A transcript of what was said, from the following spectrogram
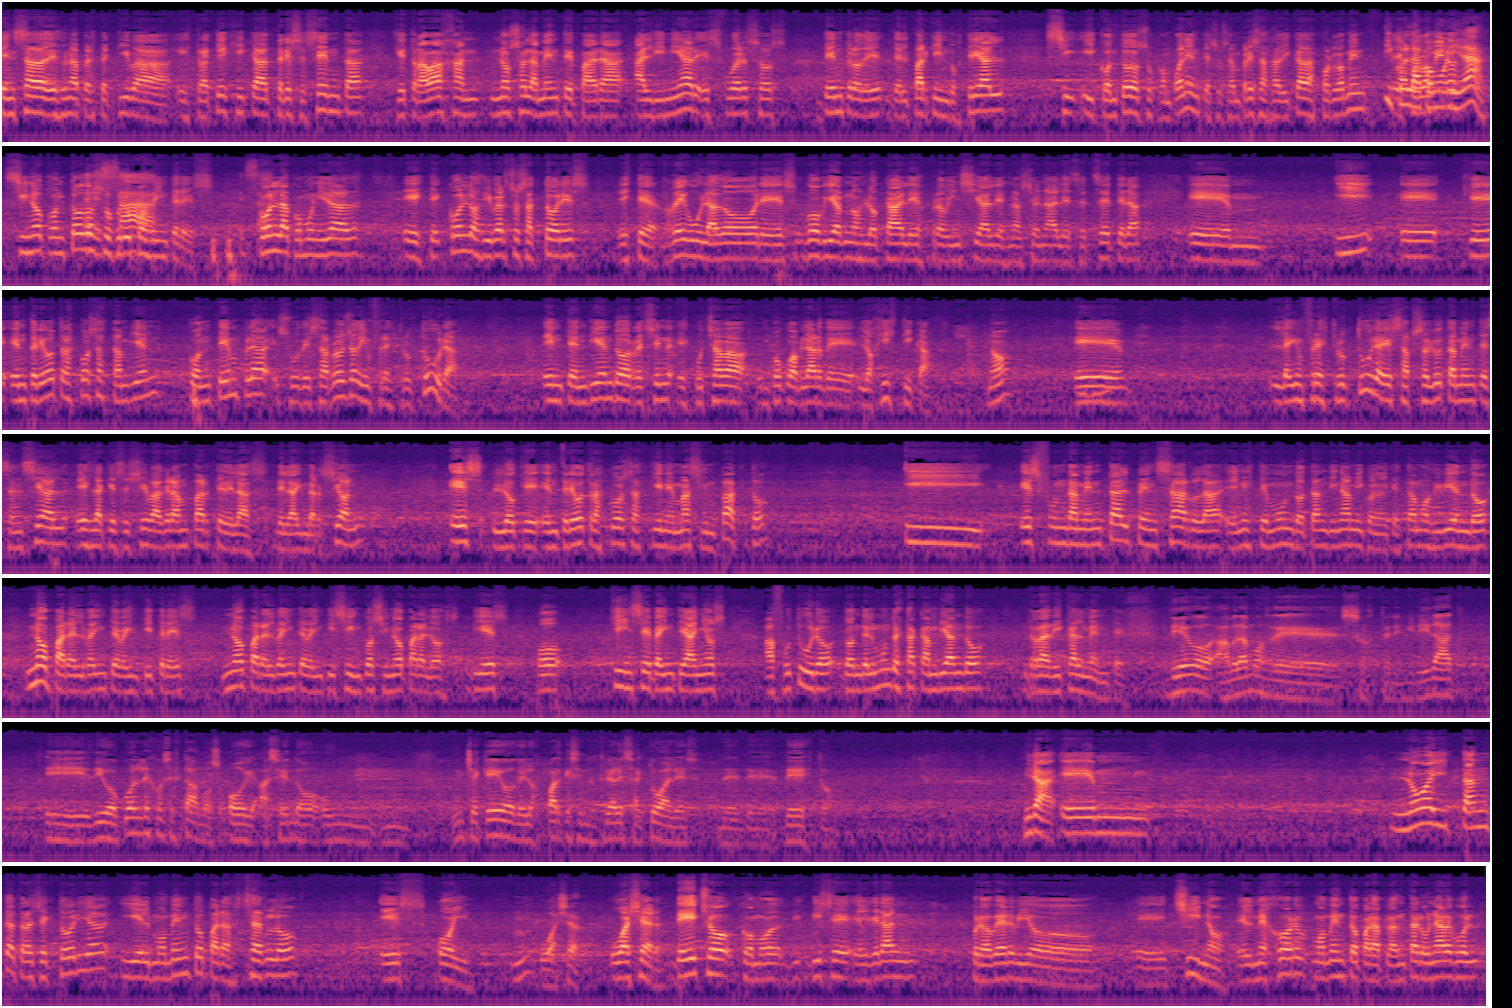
pensada desde una perspectiva estratégica 360, que trabajan no solamente para alinear esfuerzos dentro de- del parque industrial sí, y con todos sus componentes, sus empresas radicadas por lo, men- Y eh, con la lo menos, comunidad. sino con todos sus grupos de interés, con la comunidad, este, con los diversos actores, este, reguladores, gobiernos locales, provinciales, nacionales, etcétera, eh, y eh, que entre otras cosas también contempla su desarrollo de infraestructura, entendiendo, recién escuchaba un poco hablar de logística, ¿no? Eh, la infraestructura es absolutamente esencial, es la que se lleva gran parte de, de la inversión, es lo que, entre otras cosas, tiene más impacto y es fundamental pensarla en este mundo tan dinámico en el que estamos viviendo, no para el 2023, no para el 2025, sino para los 10 o 15, 20 años a futuro, donde el mundo está cambiando radicalmente. Diego, hablamos de sostenibilidad y digo, ¿cuán lejos estamos hoy haciendo un, chequeo de los parques industriales actuales de esto? Mira, em, no hay tanta trayectoria y el momento para hacerlo es hoy. O ayer. O ayer. De hecho, como di- dice el gran proverbio eh, chino, el mejor momento para plantar un árbol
